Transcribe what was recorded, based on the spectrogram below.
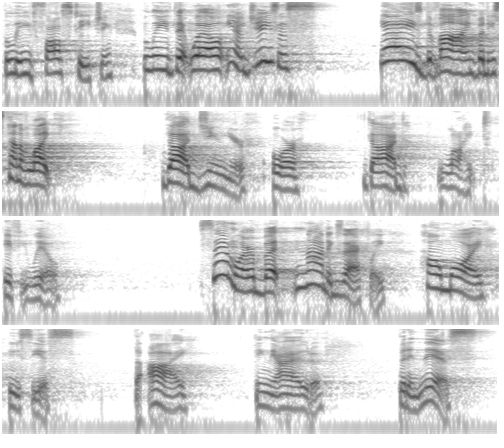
believed false teaching, believed that, well, you know, Jesus, yeah, he's divine, but he's kind of like God Jr. or God light, if you will. Similar, but not exactly. Homoousios, the I being the iota. But in this,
